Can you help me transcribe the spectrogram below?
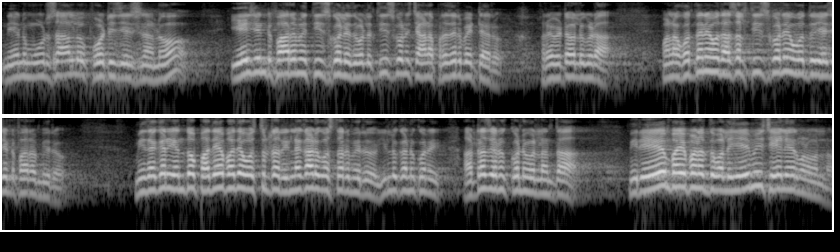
నేను మూడు సార్లు పోటీ చేసినాను. ఏజెంట్ ఫారమే తీసుకోలేదు. వాళ్ళు తీసుకొని చాలా ప్రెజర్ పెట్టారు. ప్రైవేట్ వాళ్ళు కూడా. మన వద్దనే వద్దు. అసలు తీసుకొనే వద్దు ఏజెంట్ ఫారం మీరు. మీ దగ్గర ఎంతో పదే పదే వస్తుంటారు. ఇళ్ళ కాడికి వస్తారు మీరు. ఇల్లు కనుక్కొని అడ్రస్ కనుక్కొని వాళ్ళంతా. మీరు ఏం భయపడద్దు. వాళ్ళు ఏమీ చేయలేరు మన వాళ్ళు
